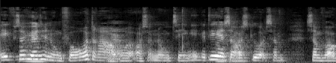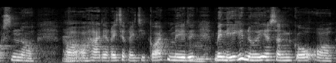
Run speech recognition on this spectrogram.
ikke? For så Mm. hørte jeg nogle foredrag ja. og, og sådan nogle ting, ikke? Og det har jeg så også gjort som, som voksen, og, ja. og, og har det rigtig, rigtig godt med det. Mm. Men ikke noget, jeg sådan går og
